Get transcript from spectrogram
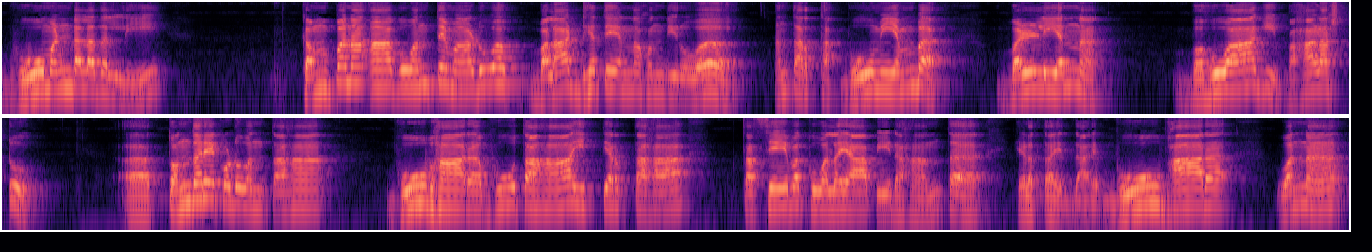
ಭೂಮಂಡಲದಲ್ಲಿ ಕಂಪನ ಆಗುವಂತೆ ಮಾಡುವ ಬಲಾಢ್ಯತೆಯನ್ನು ಹೊಂದಿರುವ ಅಂತ ಅರ್ಥ. ಭೂಮಿ ಎಂಬ ಬಳ್ಳಿಯನ್ನು ಬಹುವಾಗಿ ಬಹಳಷ್ಟು ತೊಂದರೆ ಕೊಡುವಂತಹ ಭೂಭಾರಭೂತಃ ಇತ್ಯರ್ಥಃ ಕುವಲಯ ಕುವಲಯಾಪೀಡ ಅಂತ ಹೇಳುತ್ತಾ ಇದ್ದಾರೆ. ಭೂಭಾರವನ್ನು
